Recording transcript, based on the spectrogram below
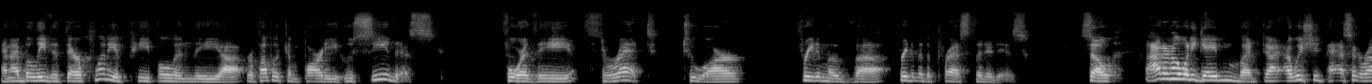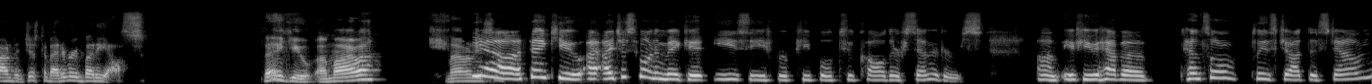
and I believe that there are plenty of people in the uh, Republican Party who see this for the threat to our freedom of uh, freedom of the press that it is. So I don't know what he gave him, but I, I wish he'd pass it around to just about everybody else. Thank you. Amara? yeah, thank you. I, I, just want to make it easy for people to call their senators. Um, if you have a pencil, please jot this down.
